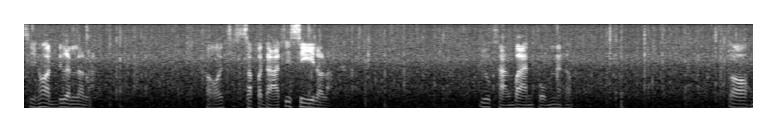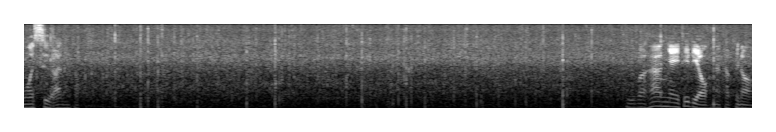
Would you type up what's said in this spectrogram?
สี่หอดเดือนแล้วล่ะ เขาสัปปดาห์ที่ซีแล้วล่ะ อยู่ขางบานผมนะครับ ก็หัวเสือนะครับคือว่าห้างใหญ่ที่เดียวนะครับพี่น้อง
